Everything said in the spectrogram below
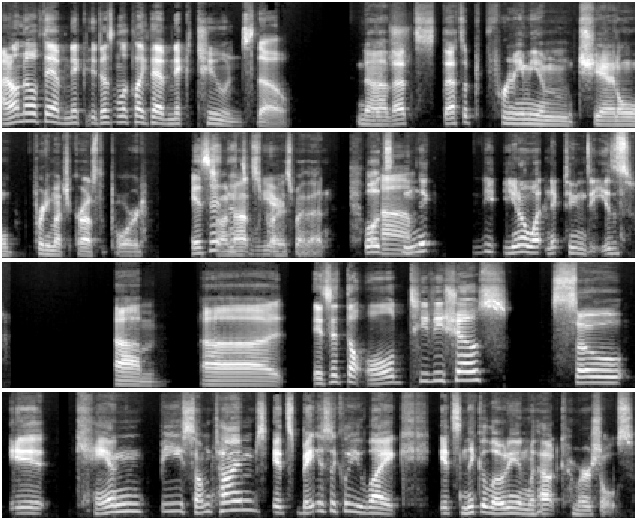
I don't know if they have Nick. It doesn't look like they have Nicktoons though. Nah, Which- that's that's a premium channel pretty much across the board. Is it? So I'm That's not weird. surprised by that. Well, it's Um, Nick. You know what Nick Nicktoons is? Um, uh, is it the old TV shows? So it can be sometimes. It's basically like it's Nickelodeon without commercials.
